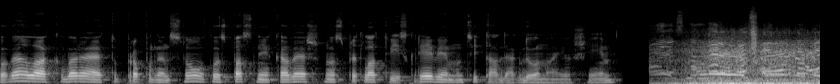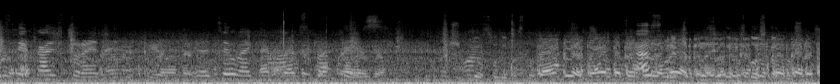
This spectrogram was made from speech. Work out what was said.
ko vēlāk varētu propagandas nolūkos pasniegt kā vēršanos pret Latvijas krieviem un citādāk domājošiem. Es man varu paskaidrot, kāpēc tiek aizturēti cilvēki manas partijas. Pilsonības noskaidrošanas.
